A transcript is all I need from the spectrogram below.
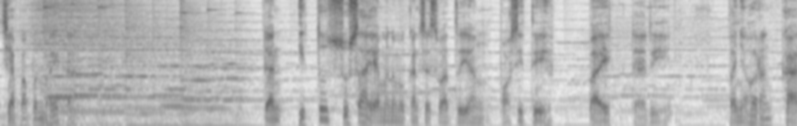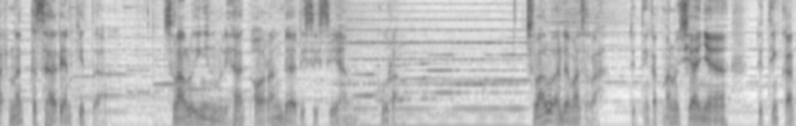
Siapa pun mereka, dan itu susah ya menemukan sesuatu yang positif, baik dari banyak orang karena keseharian kita selalu ingin melihat orang dari sisi yang kurang. Selalu ada masalah di tingkat manusianya, di tingkat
